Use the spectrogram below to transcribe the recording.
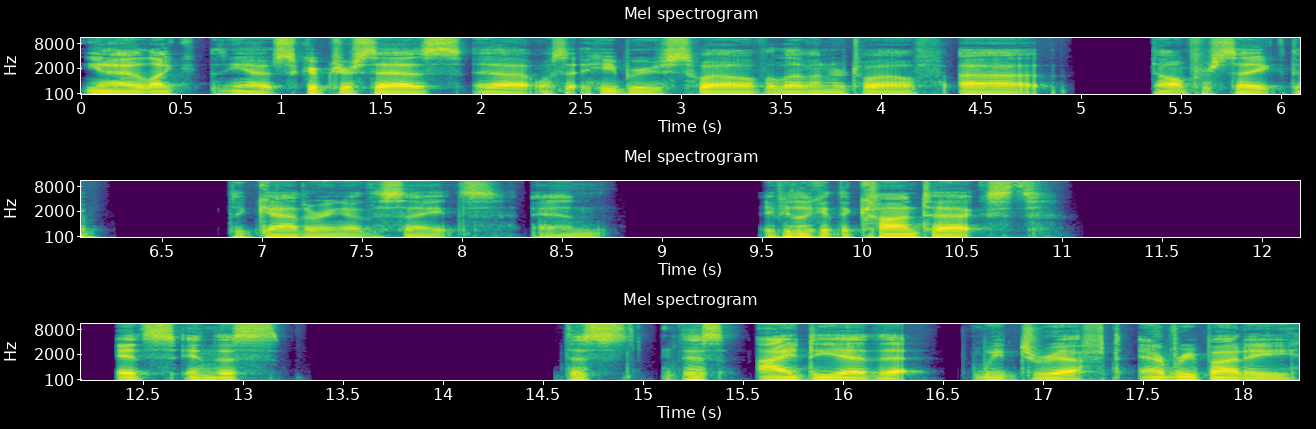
you know, like, you know, scripture says, uh, what's it, Hebrews 12, 11 or 12, uh, don't forsake the, the gathering of the saints. And if you look at the context, it's in this, this, this idea that we drift. Everybody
